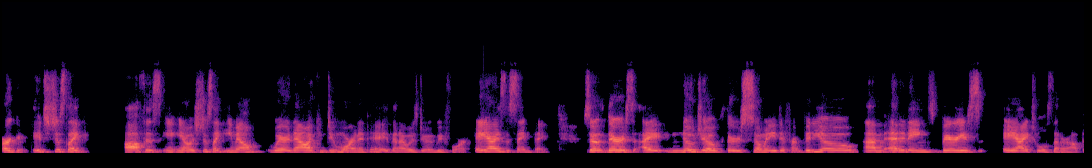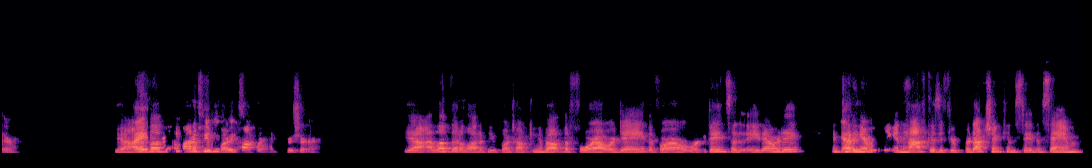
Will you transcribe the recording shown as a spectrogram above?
are, it's just like office, you know, it's just like email where now I can do more in a day than I was doing before. AI is the same thing. So there's, I, no joke, there's so many different video um, editings, various AI tools that are out there. Yeah, I, I love a lot of people are talking for sure. Yeah, I love that a lot of people are talking about the four hour day, the four hour work day instead of the eight hour day and yeah. cutting everything in half. Because if your production can stay the same,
